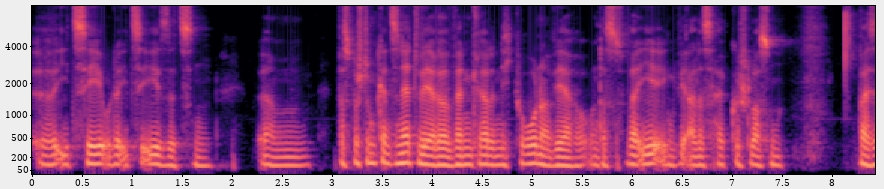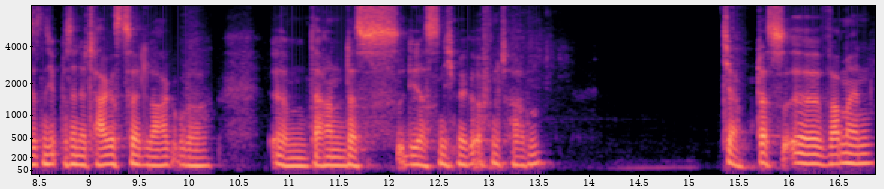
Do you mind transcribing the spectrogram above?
äh, IC oder ICE-Sitzen. Ähm, was bestimmt ganz nett wäre, wenn gerade nicht Corona wäre. Und das war eh irgendwie alles halb geschlossen. Weiß jetzt nicht, ob das in der Tageszeit lag oder ähm, daran, dass die das nicht mehr geöffnet haben. Tja, das äh, war mein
